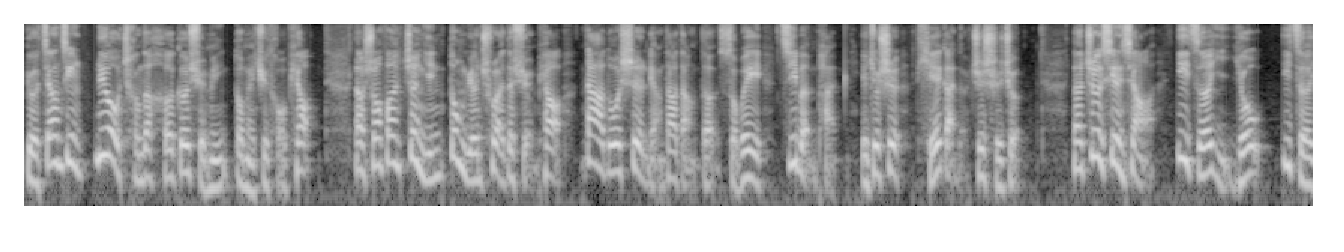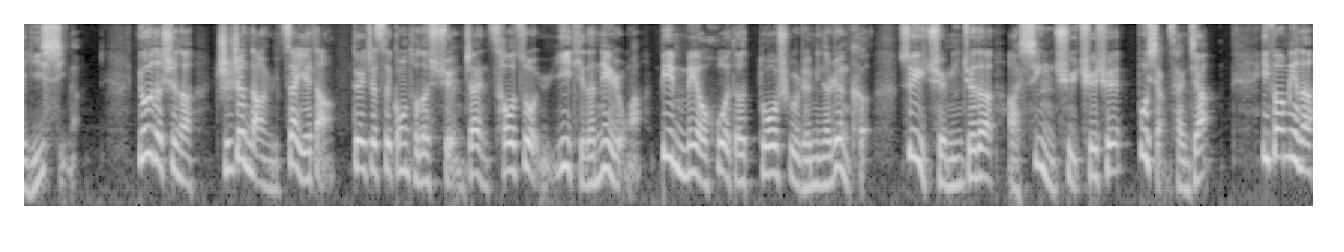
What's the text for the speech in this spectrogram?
有将近六成的合格选民都没去投票。那双方阵营动员出来的选票，大多是两大党的所谓基本盘，也就是铁杆的支持者。那这个现象啊，一则以忧，一则以喜呢。忧的是呢，执政党与在野党对这次公投的选战操作与议题的内容啊，并没有获得多数人民的认可，所以全民觉得啊兴趣缺缺，不想参加。一方面呢，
